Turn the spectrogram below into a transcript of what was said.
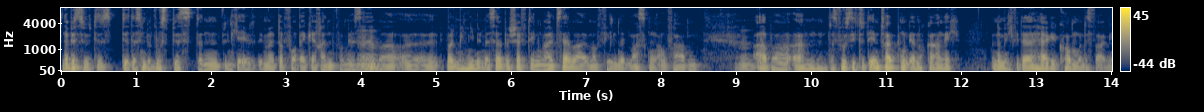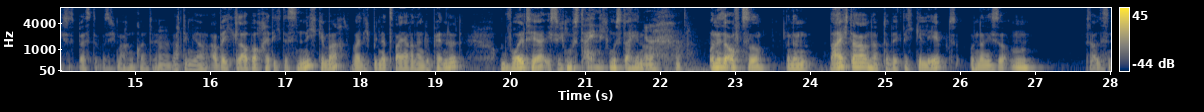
na, bis du das, dir dessen bewusst bist, dann bin ich ja immer davor weggerannt von mir mhm. selber. Äh, ich wollte mich nie mit mir selber beschäftigen, weil halt selber immer viel mit Masken aufhaben. Mhm. Aber ähm, das wusste ich zu dem Zeitpunkt ja noch gar nicht. Und dann bin ich wieder hergekommen und das war eigentlich das Beste, was ich machen konnte mhm. nach dem Jahr. Aber ich glaube auch, hätte ich das nicht gemacht, weil ich bin ja zwei Jahre lang gependelt und wollte ja, ich so, ich muss dahin, ich muss dahin. Ja. Und das ist ja oft so. Und dann war ich da und habe da wirklich gelebt und dann ich so, mh, hm, ist alles,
